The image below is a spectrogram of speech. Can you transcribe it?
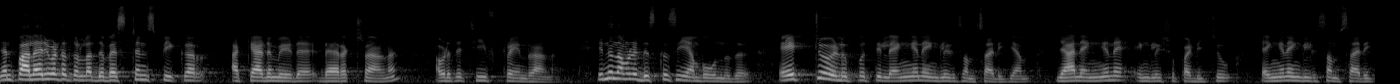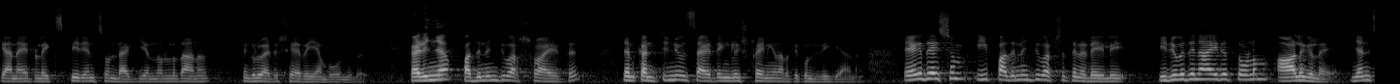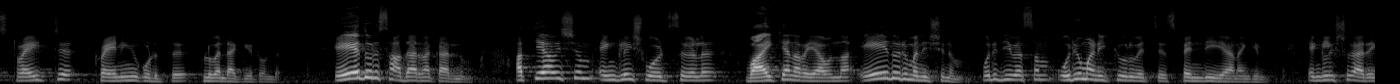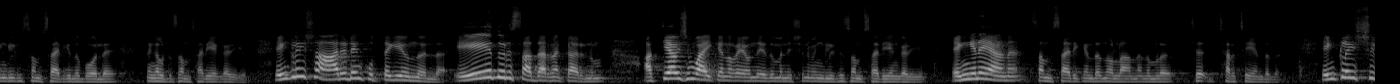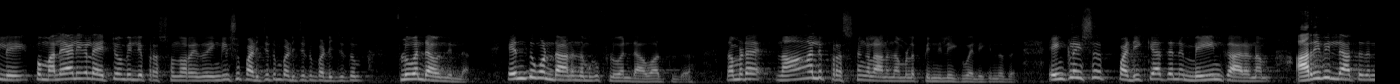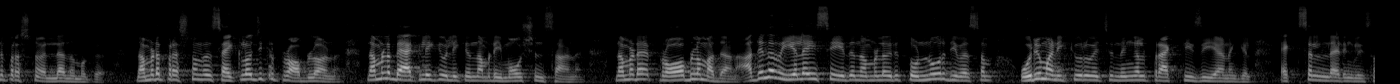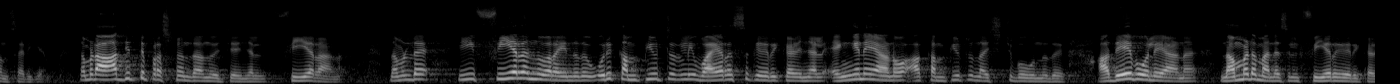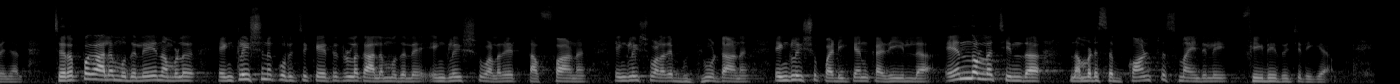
ഞാൻ പാലാരിവട്ടത്തുള്ള ദ വെസ്റ്റേൺ സ്പീക്കർ അക്കാഡമിയുടെ ഡയറക്ടറാണ് അവിടുത്തെ ചീഫ് ട്രെയിനറാണ്. ഇന്ന് നമ്മൾ ഡിസ്കസ് ചെയ്യാൻ പോകുന്നത് ഏറ്റവും എളുപ്പത്തിൽ എങ്ങനെ ഇംഗ്ലീഷ് സംസാരിക്കാം ഞാൻ എങ്ങനെ ഇംഗ്ലീഷ് പഠിച്ചു എങ്ങനെ ഇംഗ്ലീഷ് സംസാരിക്കാനായിട്ടുള്ള എക്സ്പീരിയൻസ് ഉണ്ടാക്കി എന്നുള്ളതാണ് നിങ്ങളുമായിട്ട് ഷെയർ ചെയ്യാൻ പോകുന്നത്. കഴിഞ്ഞ പതിനഞ്ച് വർഷമായിട്ട് ഞാൻ കണ്ടിന്യൂസ് ആയിട്ട് ഇംഗ്ലീഷ് ട്രെയിനിങ് നടത്തിക്കൊണ്ടിരിക്കുകയാണ്. ഏകദേശം ഈ പതിനഞ്ച് വർഷത്തിനിടയിൽ ഇരുപതിനായിരത്തോളം ആളുകളെ ഞാൻ സ്ട്രൈറ്റ് ട്രെയിനിങ് കൊടുത്ത് ഫ്ലുവന്റ് ആക്കിയിട്ടുണ്ട്. ഏതൊരു സാധാരണക്കാരനും അത്യാവശ്യം ഇംഗ്ലീഷ് വേർഡ്സുകൾ വായിക്കാൻ അറിയാവുന്ന ഏതൊരു മനുഷ്യനും ഒരു ദിവസം ഒരു മണിക്കൂർ വെച്ച് സ്പെൻഡ് ചെയ്യുകയാണെങ്കിൽ ഇംഗ്ലീഷുകാർ ഇംഗ്ലീഷ് സംസാരിക്കുന്ന പോലെ നിങ്ങൾക്ക് സംസാരിക്കാൻ കഴിയും. ഇംഗ്ലീഷ് ആരുടെയും കുത്തകയൊന്നുമല്ല. ഏതൊരു സാധാരണക്കാരനും അത്യാവശ്യം വായിക്കാൻ അറിയാവുന്ന ഏത് മനുഷ്യനും ഇംഗ്ലീഷ് സംസാരിക്കാൻ കഴിയും. എങ്ങനെയാണ് സംസാരിക്കേണ്ടതെന്നുള്ളതാണ് നമ്മൾ ചർച്ച ചെയ്യേണ്ടത്. ഇംഗ്ലീഷിൽ ഇപ്പോൾ മലയാളികളുടെ ഏറ്റവും വലിയ പ്രശ്നം എന്ന് പറയുന്നത് ഇംഗ്ലീഷ് പഠിച്ചിട്ടും പഠിച്ചിട്ടും പഠിച്ചിട്ടും ഫ്ലുവന്റ് ആവുന്നില്ല. എന്തുകൊണ്ടാണ് നമുക്ക് ഫ്ലുവന്റ് ആവാത്തത്? നമ്മുടെ നാല് പ്രശ്നങ്ങളാണ് നമ്മൾ പിന്നിലേക്ക് വലിക്കുന്നത്. ഇംഗ്ലീഷ് പഠിക്കാത്തതിന്റെ മെയിൻ കാരണം അറിവില്ലാത്തതിന്റെ പ്രശ്നമല്ല നമുക്ക്. നമ്മുടെ പ്രശ്നം സൈക്കോളജിക്കൽ പ്രോബ്ലമാണ് നമ്മൾ ബാക്കിലേക്ക് വലിക്കുന്നത് നമ്മുടെ ഇമോഷൻസാണ് നമ്മുടെ പ്രോബ്ലം അതാണ്. അതിനെ റിയലൈസ് ചെയ്ത് നമ്മൾ ഒരു തൊണ്ണൂറ് ദിവസം ഒരു മണിക്കൂർ വെച്ച് നിങ്ങൾ പ്രാക്ടീസ് ചെയ്യുകയാണെങ്കിൽ എക്സലന്റ് ആയിട്ട് ഇംഗ്ലീഷ് സംസാരിക്കാം. നമ്മുടെ ആദ്യത്തെ പ്രശ്നം എന്താണെന്ന് വെച്ച് കഴിഞ്ഞാൽ ഫിയറാണ് നമ്മളുടെ ഈ ഫിയർ എന്ന് പറയുന്നത് ഒരു കമ്പ്യൂട്ടറിൽ വൈറസ് കയറിക്കഴിഞ്ഞാൽ എങ്ങനെയാണോ ആ കമ്പ്യൂട്ടർ നശിച്ചു പോകുന്നത്? അതേപോലെയാണ് നമ്മുടെ മനസ്സിൽ ഫിയർ കയറിക്കഴിഞ്ഞാൽ. ചെറുപ്പകാലം മുതലേ നമ്മൾ ഇംഗ്ലീഷിനെ കുറിച്ച് കേട്ടിട്ടുള്ള കാലം മുതലേ ഇംഗ്ലീഷ് വളരെ ടഫാണ് ഇംഗ്ലീഷ് വളരെ ബുദ്ധിമുട്ടാണ്. ഇംഗ്ലീഷ് പഠിക്കാൻ കഴിയില്ല എന്നുള്ള ചിന്ത നമ്മുടെ സബ് കോൺഷ്യസ് മൈൻഡിൽ ഫീഡ് ചെയ്ത് വെച്ചിരിക്കുക.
